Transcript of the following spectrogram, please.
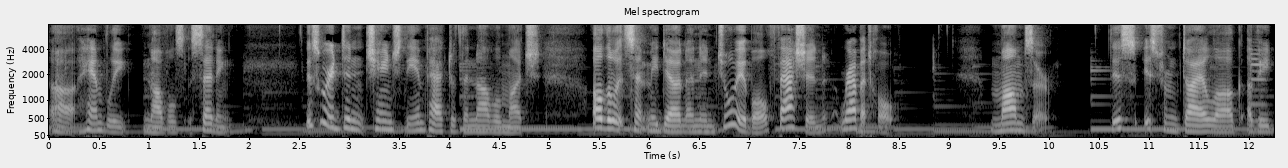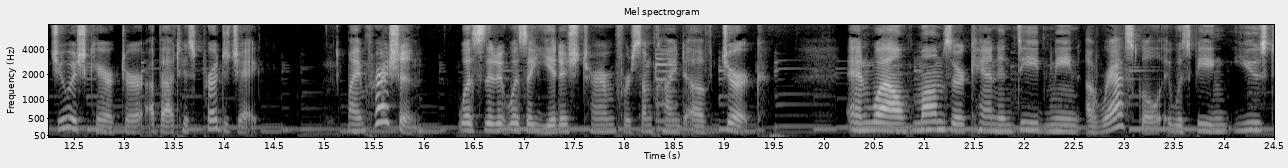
uh, Hambly novel's setting. This word didn't change the impact of the novel much, although it sent me down an enjoyable fashion rabbit hole. Momser. This is from dialogue of a Jewish character about his protege. My impression was that it was a Yiddish term for some kind of jerk. And while Momser can indeed mean a rascal, it was being used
